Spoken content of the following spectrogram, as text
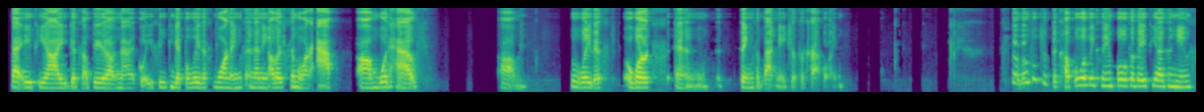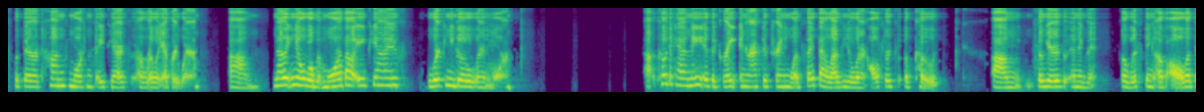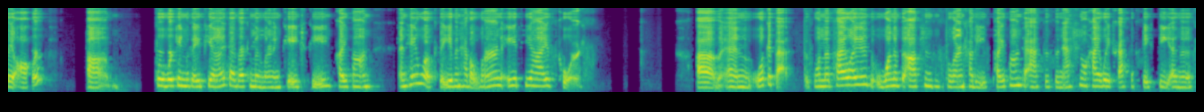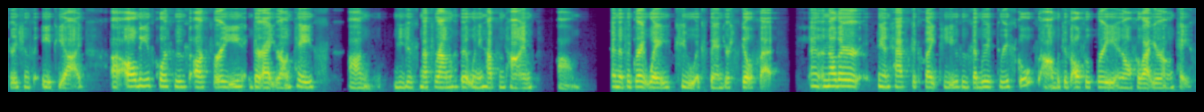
that API gets updated automatically. So you can get the latest warnings, and any other similar app um, would have um, the latest alerts and things of that nature for traveling. So those are just a couple of examples of APIs in use, but there are tons more since APIs are really everywhere. Um, now that you know a little bit more about APIs, where can you go to learn more? Uh, Codecademy is a great interactive training website that allows you to learn all sorts of code. Um, so here's an example, a listing of all that they offer. Um, for working with APIs, I recommend learning PHP, Python, and hey look, they even have a Learn APIs course. Um, and look at that. This one that's highlighted, one of the options is to learn how to use Python to access the National Highway Traffic Safety Administration's API. Uh, all these courses are free. They're at your own pace. Um, you just mess around with it when you have some time. Um, and it's a great way to expand your skill set. And another fantastic site to use is W3 Schools, um, which is also free and also at your own pace.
